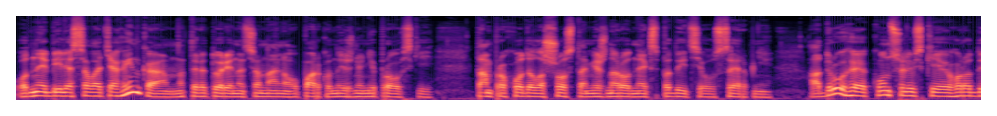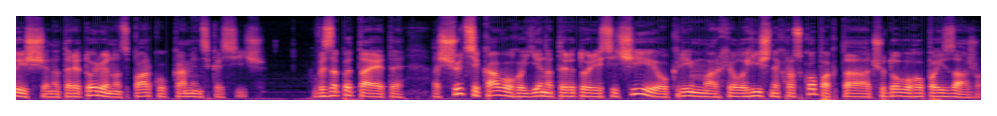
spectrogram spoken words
Одне біля села Тягинка на території Національного парку Нижньодніпровський, там проходила шоста міжнародна експедиція у серпні, а друге консулівське городище на територію нацпарку Кам'янська Січ. Ви запитаєте, а що цікавого є на території Січі, окрім археологічних розкопок та чудового пейзажу?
